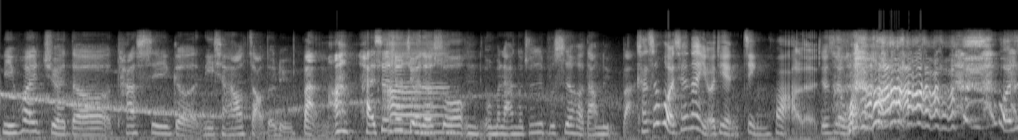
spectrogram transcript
你会觉得他是一个你想要找的旅伴吗？还是就觉得说，嗯，我们两个就是不适合当旅伴？可是我现在有点进化了，就是我。我是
